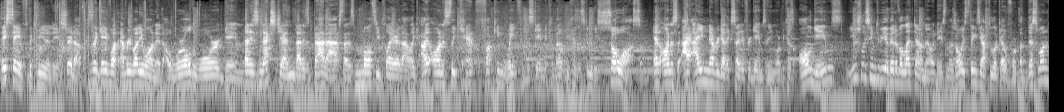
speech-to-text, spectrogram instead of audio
they saved the community, straight up, because they gave what everybody wanted, a World War game that is next gen, that is badass, that is multiplayer, that, like, I honestly can't fucking wait for this game to come out because it's to be so awesome. And honestly, I, I never get excited for games anymore because all games usually seem to be a bit of a letdown nowadays, and there's always things you have to look out for, but this one,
